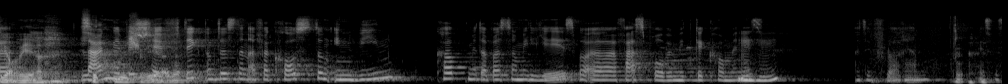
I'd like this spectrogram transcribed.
glaube ich ja. Das ist lange nur schwer, beschäftigt und du hast dann eine Verkostung in Wien gehabt mit ein paar Sommeliers, wo eine Fassprobe mitgekommen ist. Also Florian ist es.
